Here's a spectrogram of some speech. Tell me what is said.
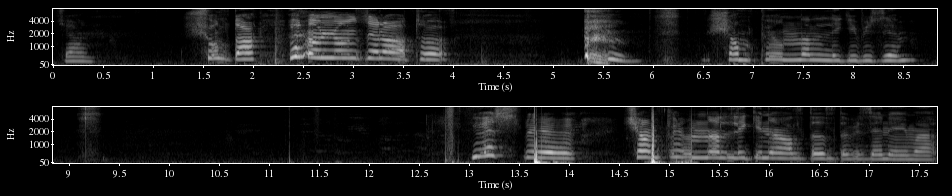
Hocam şurada helal lan Zerato. Şampiyonlar Ligi bizim. Yes be. Şampiyonlar Ligi'ni aldırdı bize Neymar.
